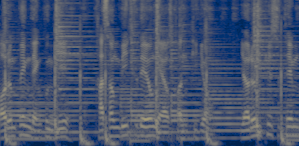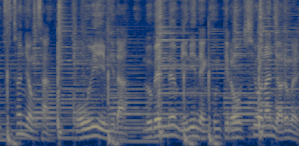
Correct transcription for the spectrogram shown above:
얼음팩 냉풍기, 가성비 휴대용 에어컨 비교, 여름 필수템 추천 영상 5위입니다. 루벤느 미니 냉풍기로 시원한 여름을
